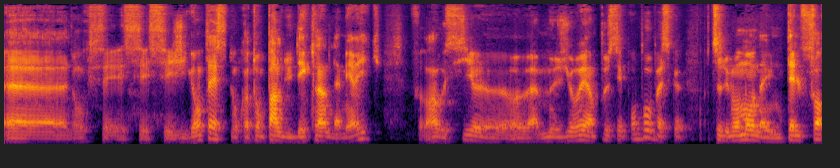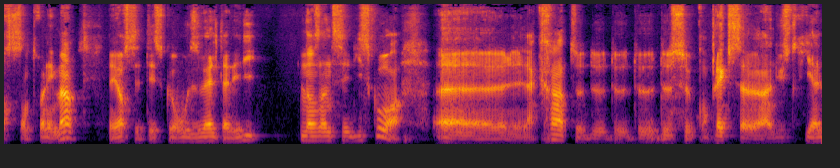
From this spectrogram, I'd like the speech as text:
euh, donc c'est gigantesque. Donc quand on parle du déclin de l'Amérique, il faudra aussi euh, mesurer un peu ses propos parce que à partir du moment où on a une telle force entre les mains, d'ailleurs c'était ce que Roosevelt avait dit dans un de ses discours, euh, la crainte de, ce complexe industriel,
